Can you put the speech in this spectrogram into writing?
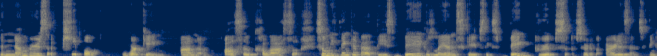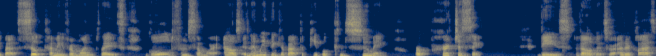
the numbers of people working on them also colossal. So when we think about these big landscapes, these big groups of sort of artisans, we think about silk coming from one place, gold from somewhere else, and then we think about the people consuming or purchasing these velvets or other cloths,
